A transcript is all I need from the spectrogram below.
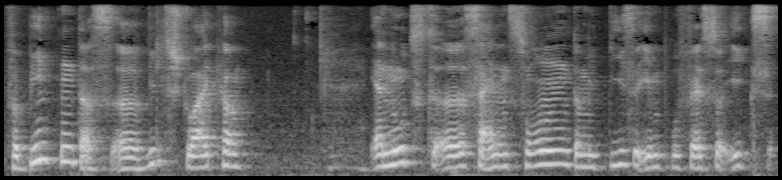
verbinden. Das äh, will Striker. Er nutzt äh, seinen Sohn, damit dieser eben Professor X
